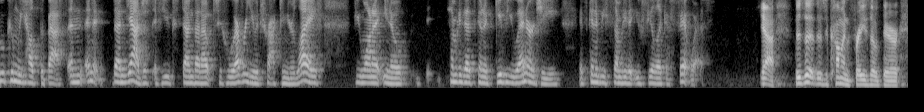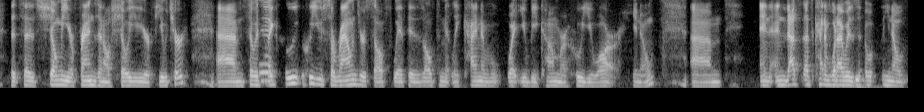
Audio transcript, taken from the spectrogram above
who can we help the best and and it, then yeah just if you extend that out to whoever you attract in your life if you want to you know somebody that's going to give you energy it's going to be somebody that you feel like a fit with yeah, there's a there's a common phrase out there that says "Show me your friends, and I'll show you your future." Um, so it's yeah. like who who you surround yourself with is ultimately kind of what you become or who you are. You know, um, and and that's that's kind of what I was you know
